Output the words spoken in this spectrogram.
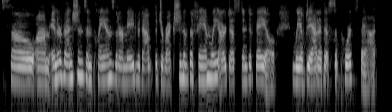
So um, interventions and plans that are made without the direction of the family are destined to fail. We have data that supports that.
